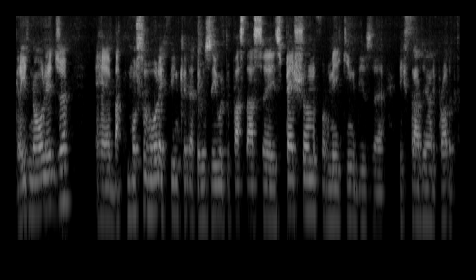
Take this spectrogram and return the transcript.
great knowledge, but most of all, I think that he was able to pass us his passion for making this extraordinary product.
